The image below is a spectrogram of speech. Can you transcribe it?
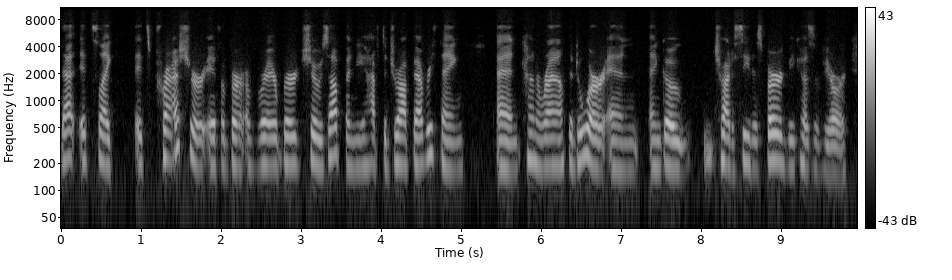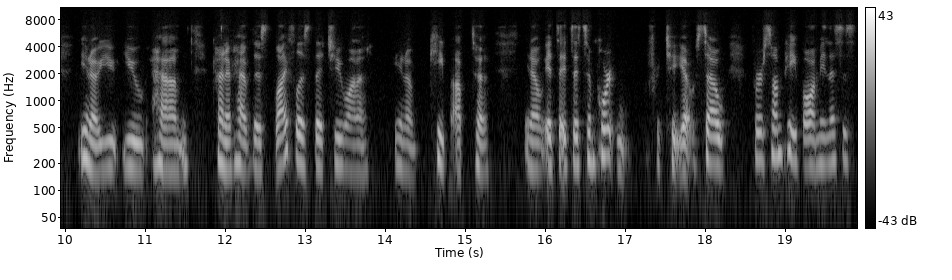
that it's like it's pressure if a, a rare bird shows up and you have to drop everything and kind of run out the door and and go try to see this bird because of your you know you you um, kind of have this life list that you want to you know keep up to you know it's it's it's important for to you so for some people i mean this is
